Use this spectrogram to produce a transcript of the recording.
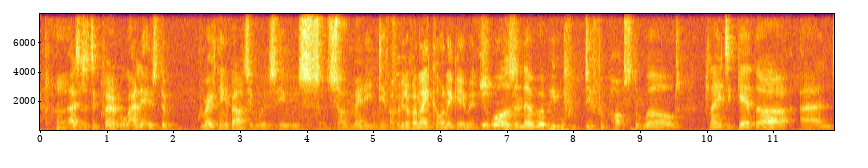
That's just incredible, and it was the great thing about it was it was so many different. A bit of an iconic image. It was, and there were people from different parts of the world playing together, and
